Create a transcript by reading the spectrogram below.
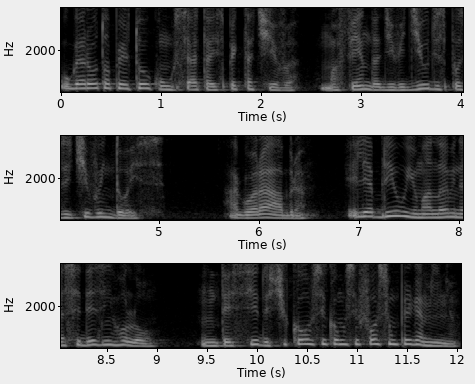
O garoto apertou com certa expectativa. Uma fenda dividiu o dispositivo em dois. Agora abra. Ele abriu e uma lâmina se desenrolou. Um tecido esticou-se como se fosse um pergaminho,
